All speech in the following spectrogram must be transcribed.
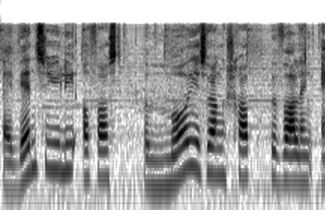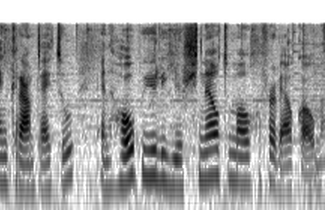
Wij wensen jullie alvast een mooie zwangerschap, bevalling en kraamtijd toe en hopen jullie hier snel te mogen verwelkomen.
